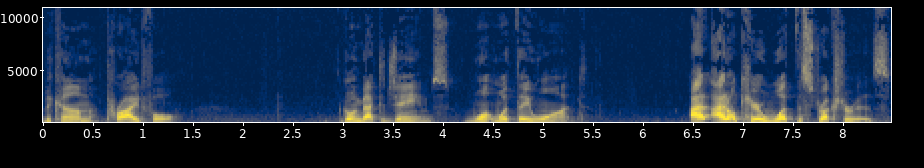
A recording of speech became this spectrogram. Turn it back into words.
become prideful, going back to James, want what they want. I, I, don't care what the structure is.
